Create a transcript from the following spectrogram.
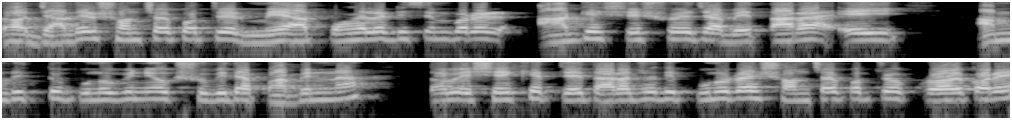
যাদের সঞ্চয়পত্রের মেয়াদ পহেলা ডিসেম্বরের আগে শেষ হয়ে যাবে, তারা এই আমৃত্যু পুনর্বিনিয়োগ সুবিধা পাবেন না। তবে সেই ক্ষেত্রে তারা যদি পুনরায় সঞ্চয়পত্র ক্রয় করে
